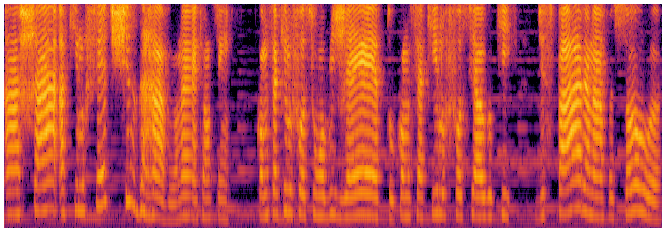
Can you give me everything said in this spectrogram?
a achar aquilo fetichizável, né? Então, assim, como se aquilo fosse um objeto, como se aquilo fosse algo que dispara na pessoa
